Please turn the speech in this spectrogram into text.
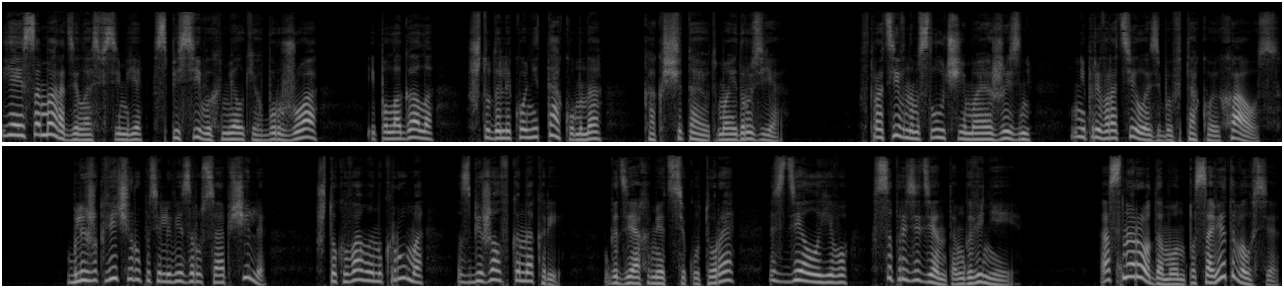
Я и сама родилась в семье спесивых мелких буржуа и полагала, что далеко не так умна, как считают мои друзья. В противном случае моя жизнь не превратилась бы в такой хаос. Ближе к вечеру по телевизору сообщили, что Квам Крума сбежал в Конакри, где Ахмед Секутуре сделал его сопрезидентом Гвинеи. А с народом он посоветовался?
